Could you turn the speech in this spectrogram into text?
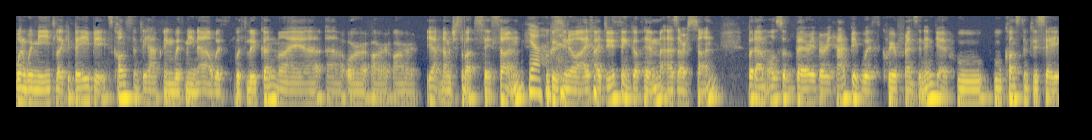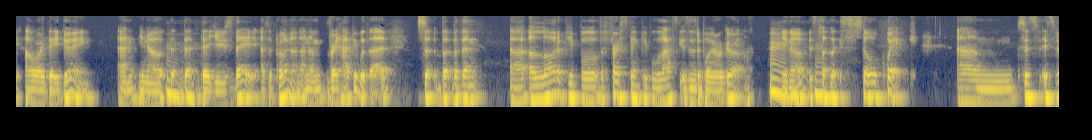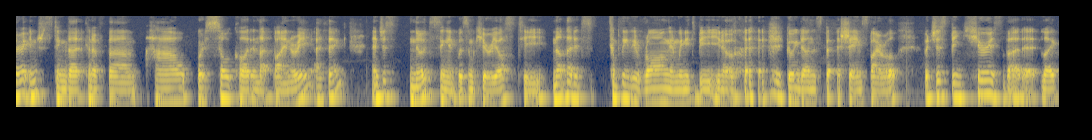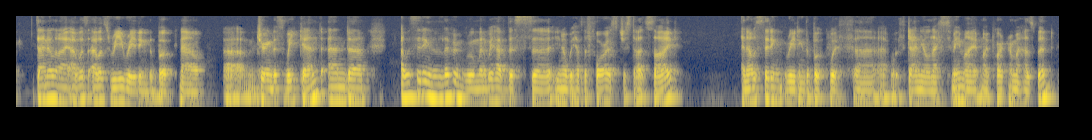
when we meet like a baby it's constantly happening with me now with with lucan my uh, uh, or our, our yeah and i'm just about to say son. Yeah. Because you know I, I do think of him as our son but i'm also very very happy with queer friends in india who who constantly say how are they doing? And you know mm. th- th- they use they as a pronoun and i'm very happy with that. So but but then uh, a lot of people the first thing people will ask is is it a boy or a girl? Mm. you know? It's mm. like so quick um, so it's it's very interesting that kind of um, how we're so caught in that binary, I think, and just noticing it with some curiosity. Not that it's completely wrong and we need to be, you know, going down a shame spiral, but just being curious about it. Like Daniel and I, I was I was rereading the book now um, during this weekend, and uh, I was sitting in the living room, and we have this, uh, you know, we have the forest just outside and I was sitting reading the book with uh, with Daniel next to me, my my partner, my husband.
